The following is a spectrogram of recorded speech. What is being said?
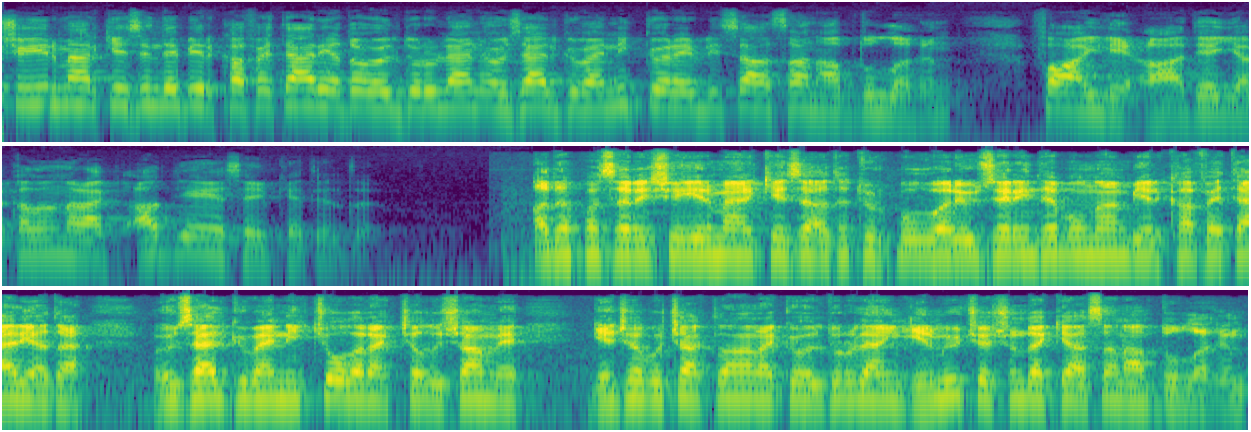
şehir merkezinde bir kafeteryada öldürülen özel güvenlik görevlisi Hasan Abdullah'ın faili AD yakalanarak adliyeye sevk edildi. Adapazarı şehir merkezi Atatürk Bulvarı üzerinde bulunan bir kafeteryada özel güvenlikçi olarak çalışan ve gece bıçaklanarak öldürülen 23 yaşındaki Hasan Abdullah'ın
